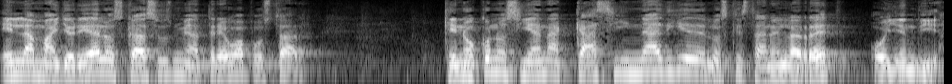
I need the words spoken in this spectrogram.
en la mayoría de los casos me atrevo a apostar que no conocían a casi nadie de los que están en la red hoy en día.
